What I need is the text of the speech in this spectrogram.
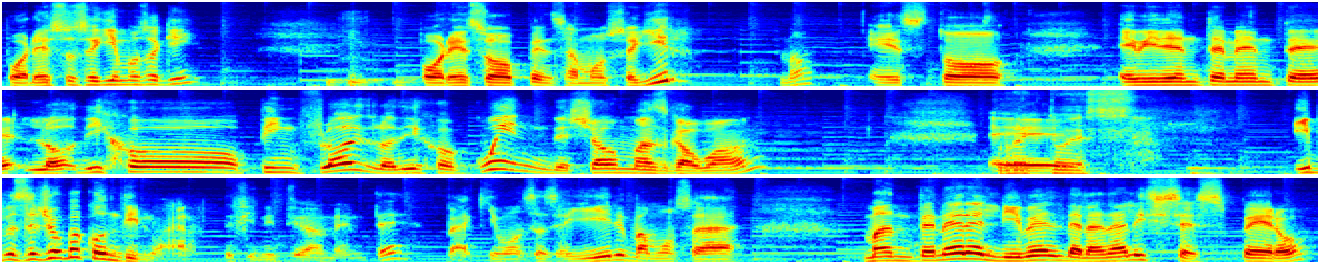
por eso seguimos aquí, por eso pensamos seguir, ¿no? Esto evidentemente lo dijo Pink Floyd, lo dijo Queen, The Show Must Go On. Correcto Eh, es. y pues el show va a continuar, definitivamente. Aquí vamos a seguir, vamos a mantener el nivel del análisis, espero.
